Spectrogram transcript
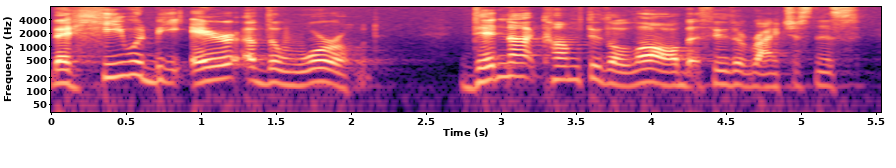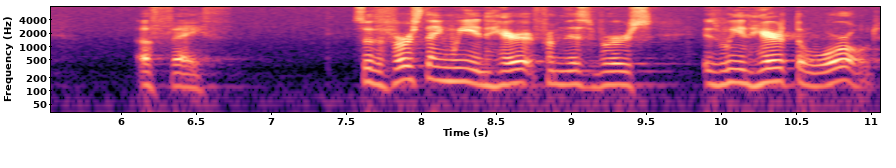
that he would be heir of the world did not come through the law, but through the righteousness of faith. So, the first thing we inherit from this verse is we inherit the world.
